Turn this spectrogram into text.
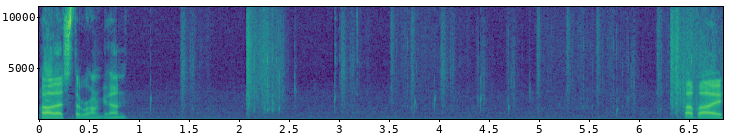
Oh, that's the wrong gun. Bye bye. I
